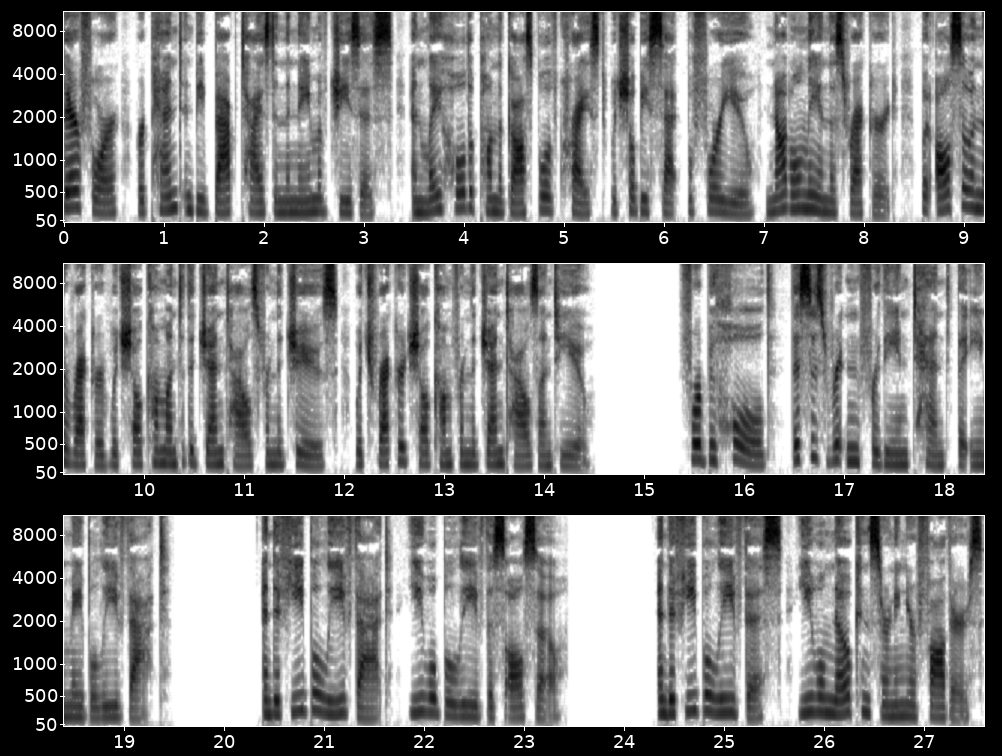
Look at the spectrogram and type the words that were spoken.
Therefore, repent and be baptized in the name of Jesus, and lay hold upon the gospel of Christ which shall be set before you, not only in this record, but also in the record which shall come unto the Gentiles from the Jews, which record shall come from the Gentiles unto you. For behold, this is written for the intent that ye may believe that. And if ye believe that, ye will believe this also. And if ye believe this, ye will know concerning your fathers,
